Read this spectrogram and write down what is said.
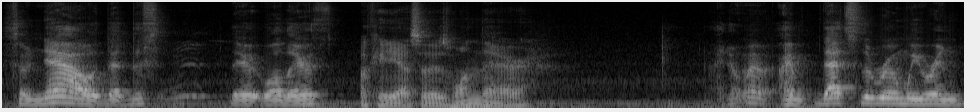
So now that this, there, well, there's. Okay, yeah. So there's one there. I don't remember. I, that's the room we were in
